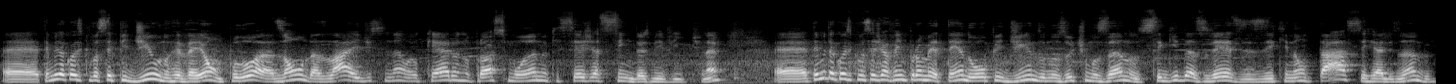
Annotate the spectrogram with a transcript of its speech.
É, tem muita coisa que você pediu no Réveillon, pulou as ondas lá e disse: Não, eu quero no próximo ano que seja assim, 2020, né? É, tem muita coisa que você já vem prometendo ou pedindo nos últimos anos, seguidas vezes, e que não está se realizando.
